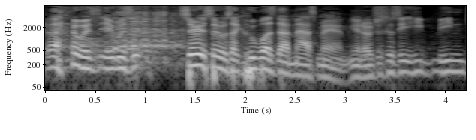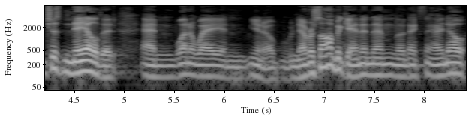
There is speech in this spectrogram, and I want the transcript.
that. it was it was seriously it was like who was that masked man you know just because he, he he just nailed it and went away and you know we never saw him again and then the next thing I know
